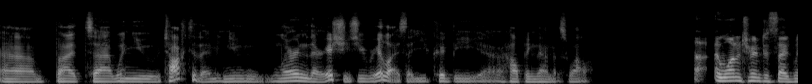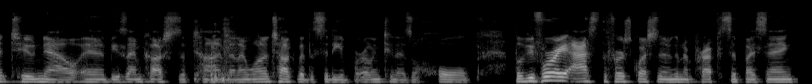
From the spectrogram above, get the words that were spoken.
Um, but uh, when you talk to them and you learn their issues, you realize that you could be uh, helping them as well. I want to turn to segment two now, and because I'm cautious of time, and I want to talk about the city of Burlington as a whole. But before I ask the first question, I'm going to preface it by saying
